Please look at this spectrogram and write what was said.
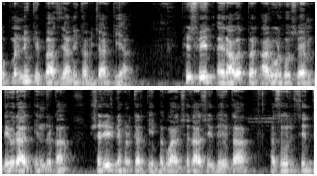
उपमन्यु के पास जाने का विचार किया। फिर श्वेत ऐरावत पर आरूढ़ हो स्वयं देवराज इंद्र का शरीर ग्रहण करके भगवान सदाशिव देवता, असुर, सिद्ध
